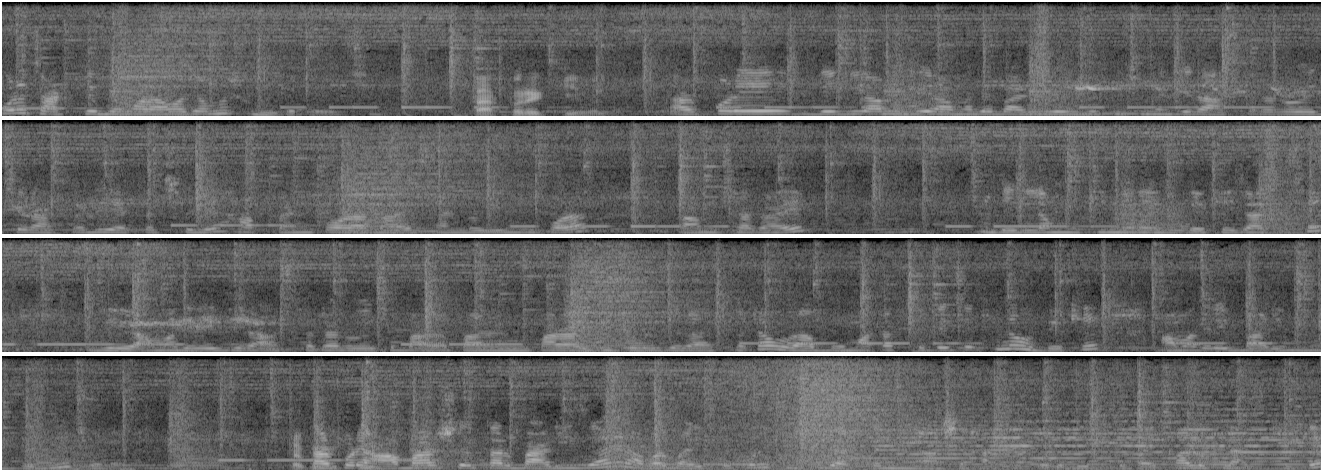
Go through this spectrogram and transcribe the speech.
করে চারটে বোমার আওয়াজ আমরা শুনতে পেয়েছি। তারপরে কি হলো? তারপরে দেখলাম যে আমাদের বাড়ির ওই যে পিছনে যে রাস্তাটা রয়েছে রাস্তা দিয়ে একটা ছেলে হাফ প্যান্ট পরা গায়ে স্যান্ডো গেঞ্জি পরা গামছা গায়ে। দেখলাম মুখি মেরে দেখে যাচ্ছে যে আমাদের এই যে রাস্তাটা রয়েছে পাড়া- পাড়া- পাড়ার ভিতরে যে রাস্তাটা ওরা বোমাটা ফেটেছে কিনা ও দেখে আমাদের এই বাড়ির মধ্যে দিয়ে চলে গেল। তারপরে আবার সে তার বাড়ি যায় আবার বাড়িতে করে কিছু একটা নিয়ে আসে হাতে করে দেখতে পাই কালো প্লাস্টিকে।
